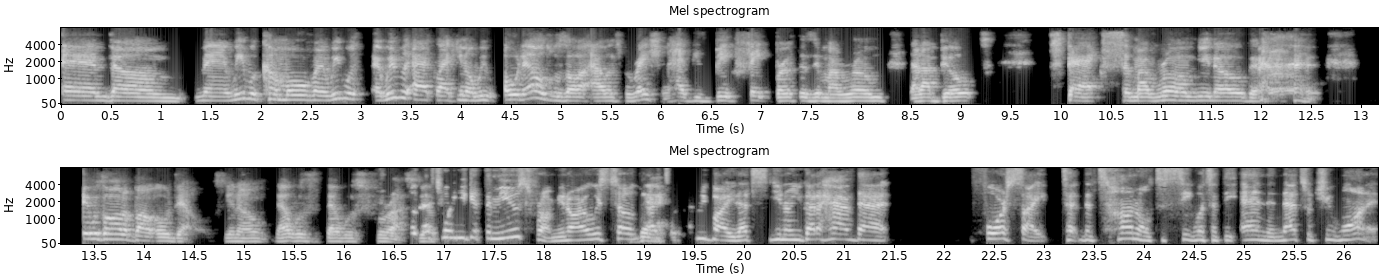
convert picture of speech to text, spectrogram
and um, man, we would come over and we would and we would act like you know we Odell's was all our inspiration. I had these big fake Berthas in my room that I built, stacks in my room, you know, that it was all about Odell's, you know, that was, that was for us. Well, that's where you get the muse from. You know, I always tell, exactly. Tell everybody that's, you know, you got to have that foresight to the tunnel to see what's at the end. And that's what you wanted.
